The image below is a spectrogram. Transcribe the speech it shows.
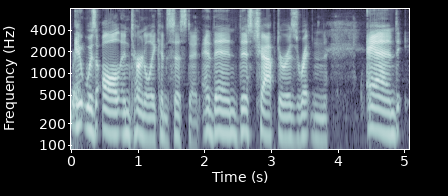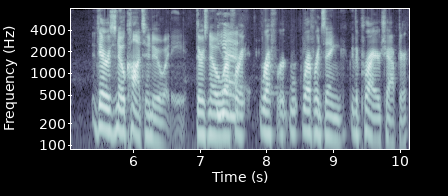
right. it was all internally consistent and then this chapter is written and there's no continuity there's no yeah. refer- refer- referencing the prior chapter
